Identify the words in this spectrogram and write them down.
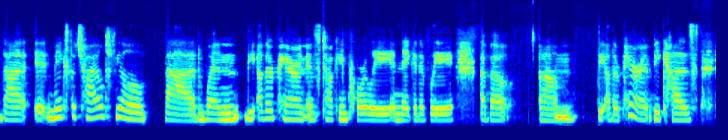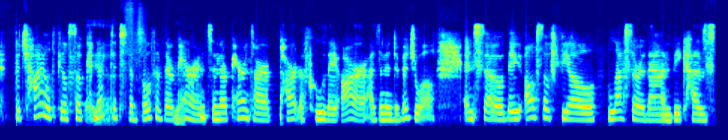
that it makes the child feel bad when the other parent is talking poorly and negatively about um, the other parent because the child feels so connected to the, both of their Yeah. parents and their parents are a part of who they are as an individual. And so they also feel lesser than because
